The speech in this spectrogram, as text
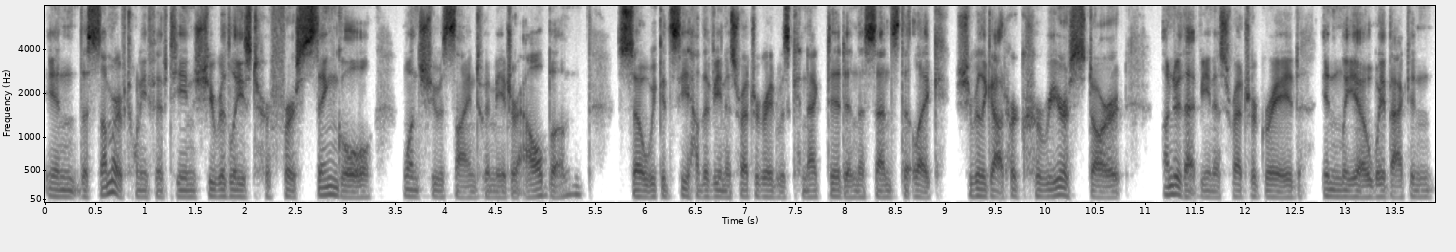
in the summer of 2015 she released her first single once she was signed to a major album so we could see how the venus retrograde was connected in the sense that like she really got her career start under that Venus retrograde in Leo way back in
